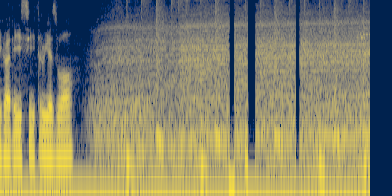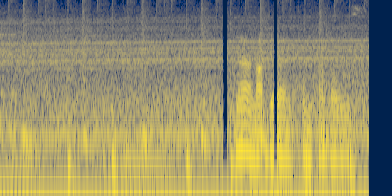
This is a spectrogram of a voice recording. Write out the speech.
You got AC3 as well. Ah, not bad. $25.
